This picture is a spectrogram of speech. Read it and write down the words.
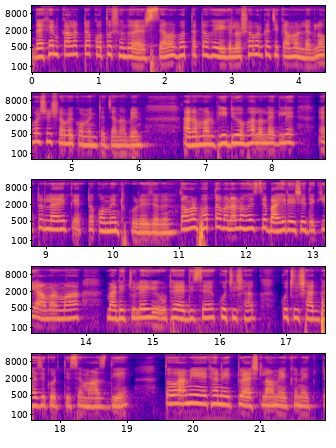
দেখেন কালারটা কত সুন্দর আসছে। আমার ভর্তাটা হয়ে গেল। সবার কাছে কেমন লাগল অবশ্যই সবাই কমেন্টে জানাবেন। আর আমার ভিডিও ভালো লাগলে একটা লাইক, একটা কমেন্ট করে যাবেন। তো আমার ভর্তা বানানো হয়েছে। বাহিরে এসে দেখি আমার মা মাটির চুলেই উঠে দিছে কচু শাক। কচু শাক ভাজি করতেছে মাছ দিয়ে। তো আমি এখানে একটু আসলাম এখানে একটু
